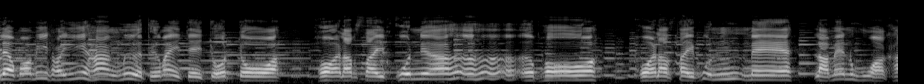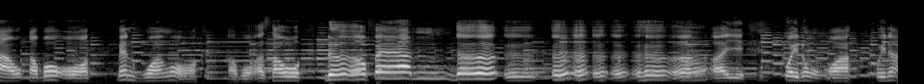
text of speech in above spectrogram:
แล้วบ่มีถอยนี้ห้างมือถือไม่เจโจดจอขอรับใส่คุณเนี่ยพอ ขอรับใส่คุณแม่ละแม่นหัวข่าวกะบ่ออก แม่นหัวงอกกะบ่เศร้าเด้อแฟนเด้อเออเออเออเออเออเออไอ้ป่วยหนอป่วยหน้า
